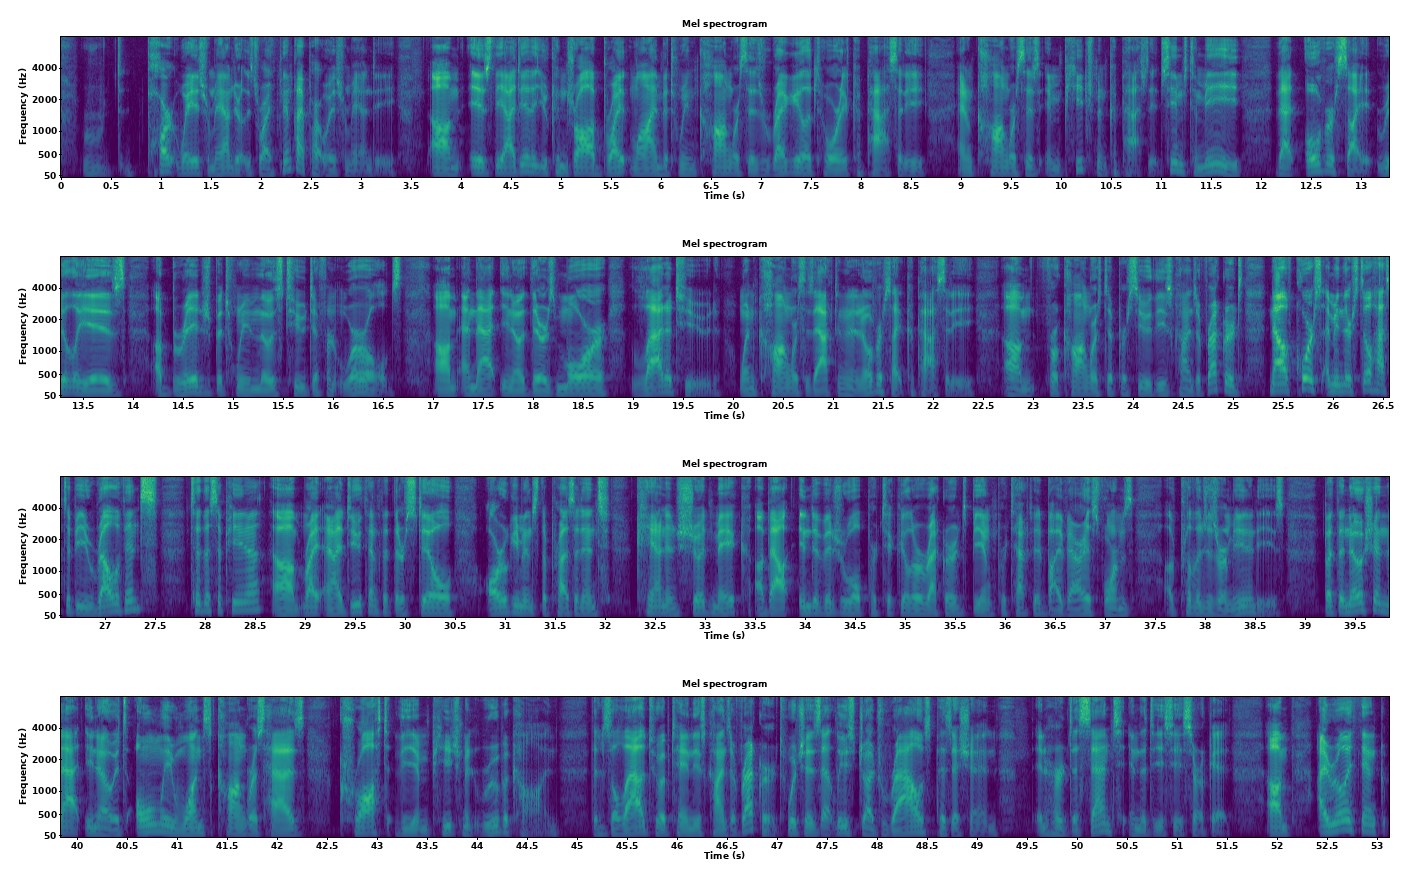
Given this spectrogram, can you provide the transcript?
part ways from Andy, at least where I think I part ways from Andy, um, is the idea that you can draw a bright line between Congress's regulatory capacity and Congress's impeachment capacity. It seems to me that oversight really is a bridge between those two different worlds, um, and that you know there's more latitude when Congress is acting in an oversight capacity um, for Congress to pursue these kinds of records. Now, of course, I mean there still has to be relevance to the subpoena, um, right? And I do think that there's still arguments the president can and should make about individual particular records being protected by various forms of privileges or immunities. But the notion that, you know, it's only once Congress has crossed the impeachment Rubicon that it's allowed to obtain these kinds of records, which is at least Judge Rao's position in her dissent in the DC Circuit. Um, I really think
